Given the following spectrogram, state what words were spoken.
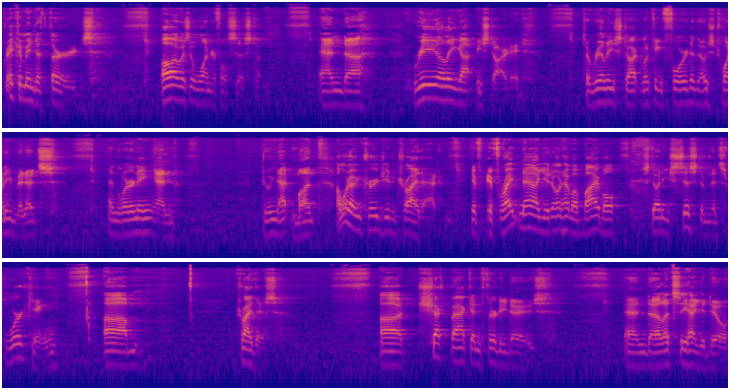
break them into thirds. Oh, it was a wonderful system. And uh, really got me started to really start looking forward to those 20 minutes and learning and doing that month. I want to encourage you to try that. If, if right now you don't have a Bible study system that's working, um, try this. Uh, check back in 30 days and uh, let's see how you do.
